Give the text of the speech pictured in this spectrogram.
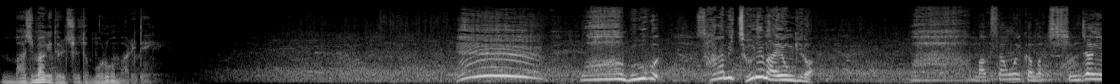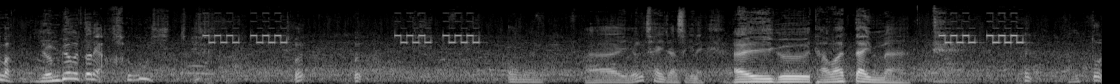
마지막이 될 줄도 모르고 말이대 와 뭐고 사람이 저래 마용기가. 와 막상 오니까 막 심장이 막 연병을 떠네. 아이고. 어? 어? 어. 아 영찬이 자식이네. 아이고 다 왔다 임마. 아, 또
